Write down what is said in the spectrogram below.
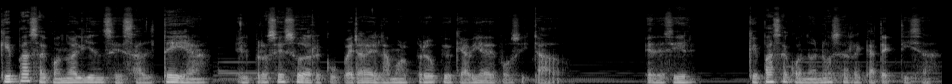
¿Qué pasa cuando alguien se saltea el proceso de recuperar el amor propio que había depositado? Es decir, ¿qué pasa cuando no se recatectiza?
